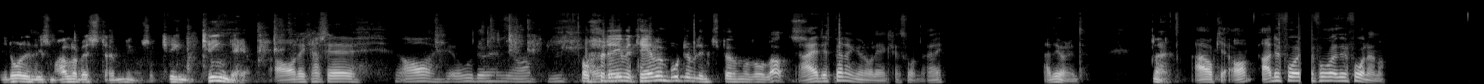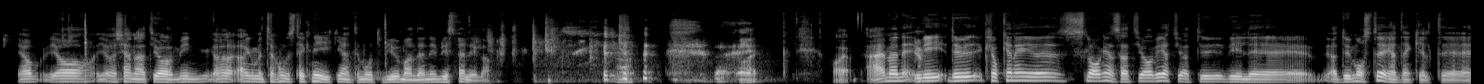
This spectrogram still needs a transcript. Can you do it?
Det är då det blir som allra bäst stämning och så kring, kring det hela. ja, det kanske... Ja, jo, det... Ja. Mm. Och för dig vid TVn borde det väl inte spela någon roll alls? Nej, det spelar ingen roll egentligen så. Nej, Nej det gör det inte. Nej. Ah, Okej, ja. ja du, får, du, får, du får den då. Jag, jag, jag känner att jag, min argumentationsteknik gentemot Bjurman den är bristfällig ibland. Nej. Ja. Nej, men vi, du, klockan är ju slagen så att jag vet ju att du vill... Eh, att du måste helt enkelt eh,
